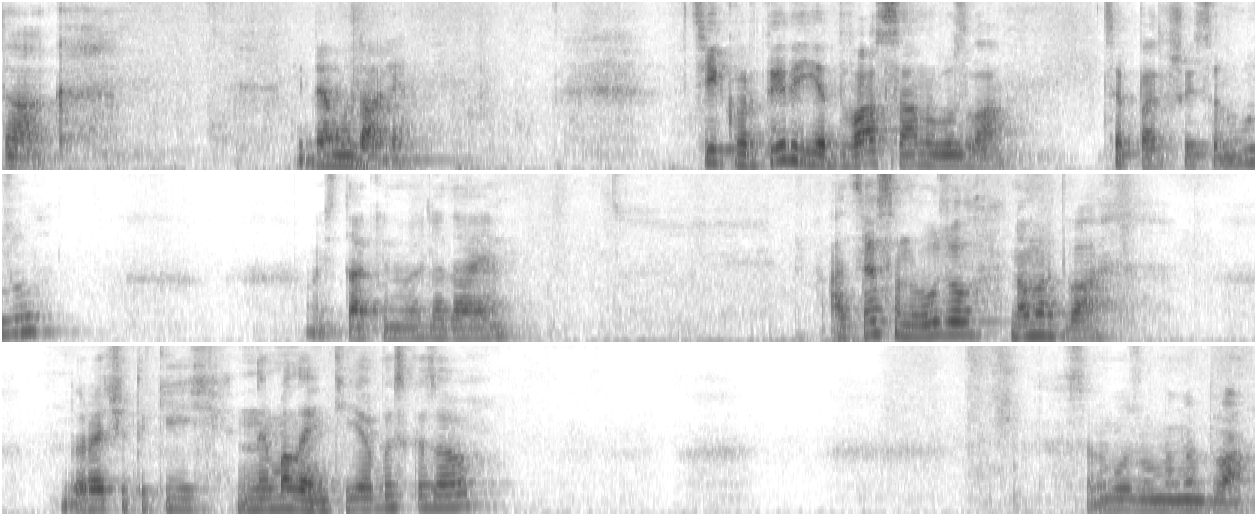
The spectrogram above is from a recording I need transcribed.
Так. Йдемо далі. В цій квартирі є два санвузла. Це перший санвузол. Ось так він виглядає. А це санвузол номер 2. До речі, такий немаленький, я би сказав. Санвузол номер 2.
